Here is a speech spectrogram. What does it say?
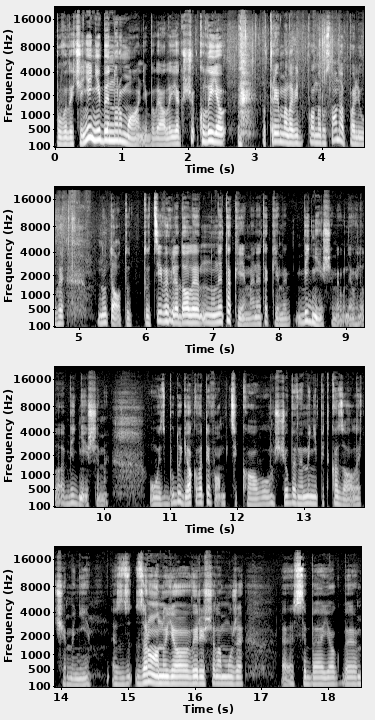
по величині ніби нормальні були. Але якщо коли я отримала від пана Руслана палюги, ну так, то, то ці виглядали ну, не такими, не такими, біднішими вони виглядали, біднішими. Ось, буду дякувати вам. Цікаво, що би ви мені підказали, чи мені. З- Зарано я вирішила, може, е, себе якби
